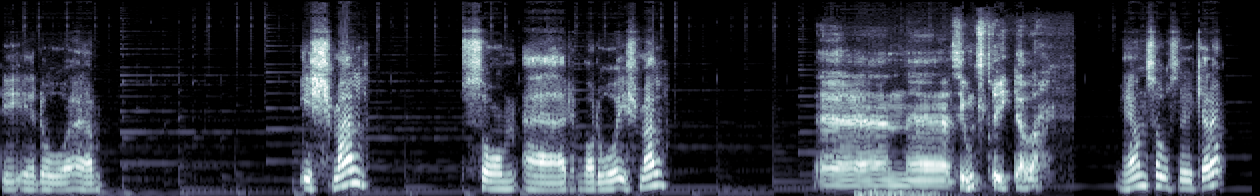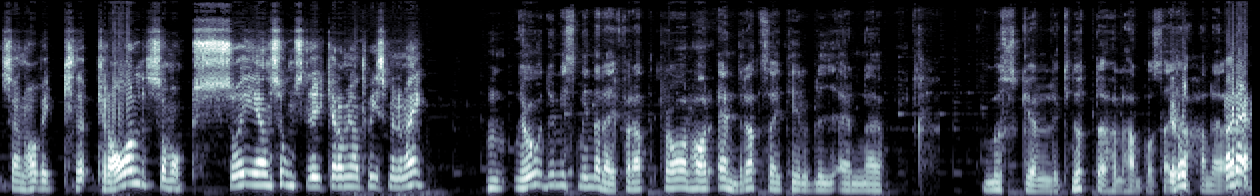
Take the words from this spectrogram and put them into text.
Det är då eh, Ishmael som är, vad då Ishmael? En eh, zonstrykare. En zonstrykare. Sen har vi Kral som också är en zonstrykare om jag inte missminner mig. Mm, jo, du missminner dig för att Kral har ändrat sig till att bli en uh, muskelknutte höll han på att säga. Krossare! Han är,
